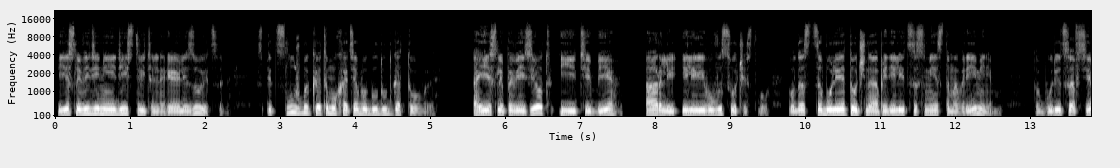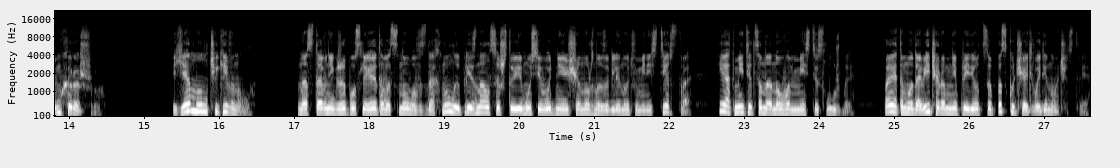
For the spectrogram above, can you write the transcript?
Если видение действительно реализуется — спецслужбы к этому хотя бы будут готовы. А если повезет, и тебе, Арли или его высочеству удастся более точно определиться с местом и временем, то будет совсем хорошо. Я молча кивнул. Наставник же после этого снова вздохнул и признался, что ему сегодня еще нужно заглянуть в министерство и отметиться на новом месте службы, поэтому до вечера мне придется поскучать в одиночестве.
